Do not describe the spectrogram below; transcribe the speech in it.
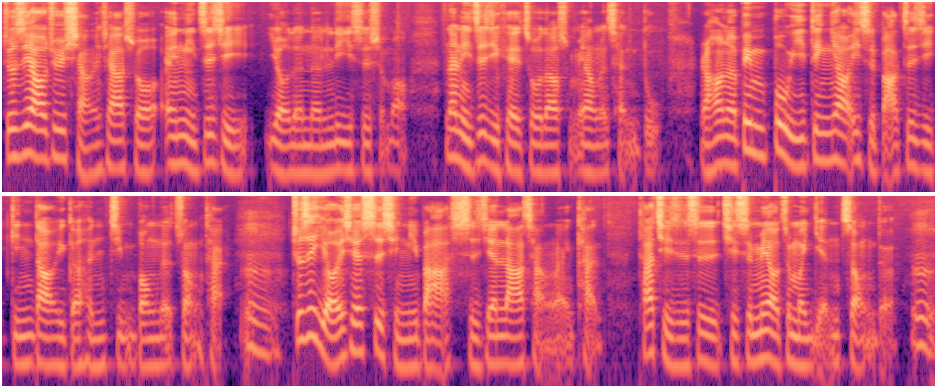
就是要去想一下，说，哎，你自己有的能力是什么？那你自己可以做到什么样的程度？然后呢，并不一定要一直把自己盯到一个很紧绷的状态。嗯，就是有一些事情，你把时间拉长来看。它其实是其实没有这么严重的。嗯，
